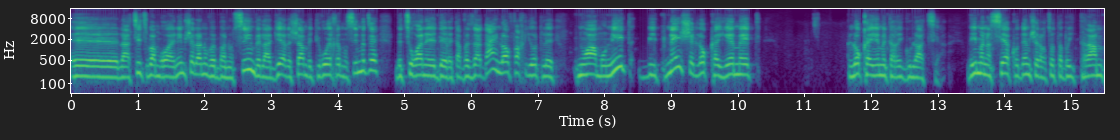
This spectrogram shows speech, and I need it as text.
אה, להציץ במרואיינים שלנו ובנושאים ולהגיע לשם ותראו איך הם עושים את זה בצורה נהדרת. אבל זה עדיין לא הפך להיות לתנועה המונית, מפני שלא קיימת, לא קיימת הרגולציה. ואם הנשיא הקודם של ארה"ב, טראמפ,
